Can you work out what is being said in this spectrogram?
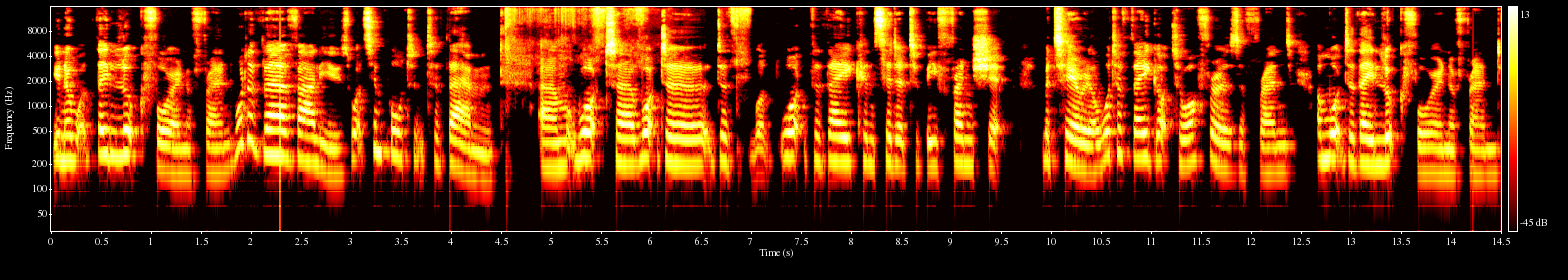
You know what they look for in a friend. What are their values? What's important to them? Um, what uh, what do, do what, what do they consider to be friendship material? What have they got to offer as a friend, and what do they look for in a friend?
